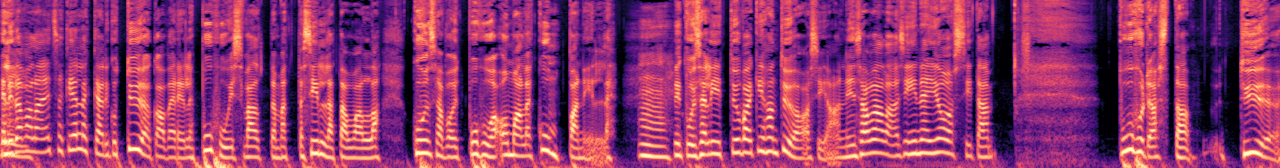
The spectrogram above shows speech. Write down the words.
Eli niin. tavallaan et sä kellekään niin kuin työkaverille puhuisi välttämättä sillä tavalla, kun sä voit puhua omalle kumppanille. Mm. Niin kun se liittyy vaikka ihan työasiaan, niin tavallaan siinä ei ole sitä puhdasta työ,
